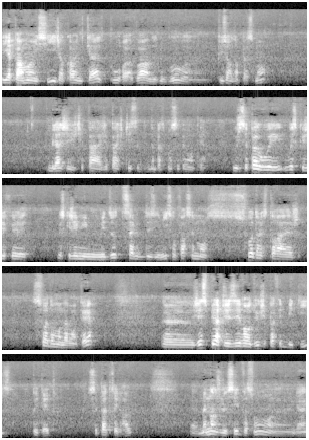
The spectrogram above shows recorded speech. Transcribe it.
Et apparemment ici, j'ai encore une case pour avoir de nouveau plusieurs emplacements. Mais là, je n'ai pas, pas acheté d'emplacement supplémentaire. je ne sais pas où, est-ce que j'ai fait, où est-ce que j'ai mis mes autres sacs de Zeni. Ils sont forcément soit dans le storage, soit dans mon inventaire. Euh, j'espère que je les ai vendus, que j'ai pas fait de bêtises. Peut-être. C'est pas très grave. Euh, maintenant, je le sais. De toute façon, euh,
